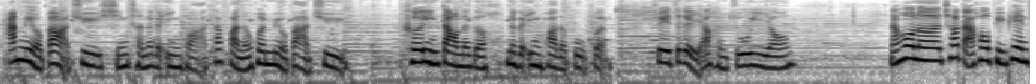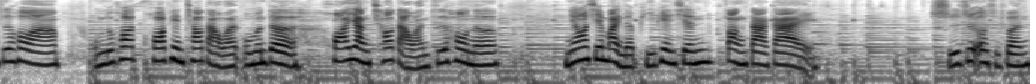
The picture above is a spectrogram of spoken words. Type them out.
它没有办法去形成那个印花，它反而会没有办法去刻印到那个那个印花的部分，所以这个也要很注意哦。然后呢，敲打后皮片之后啊，我们的花花片敲打完，我们的花样敲打完之后呢，你要先把你的皮片先放大概。十至二十分，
